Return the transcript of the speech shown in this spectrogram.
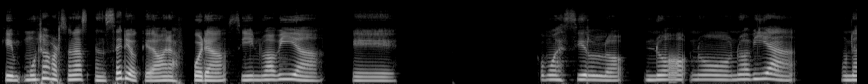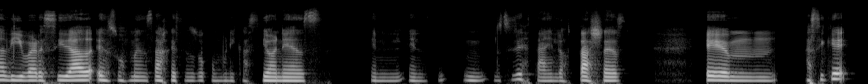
que muchas personas en serio quedaban afuera, ¿sí? No había, eh, ¿cómo decirlo? No, no, no había una diversidad en sus mensajes, en sus comunicaciones, en, no sé si está en los talles. Em, así que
